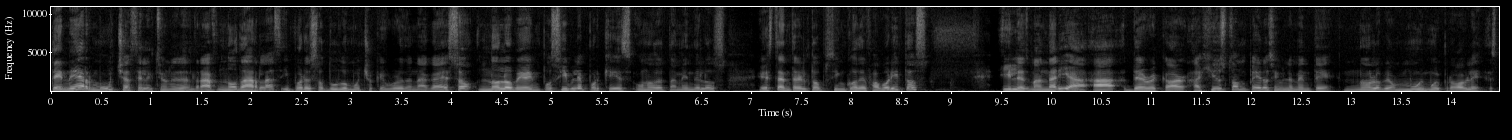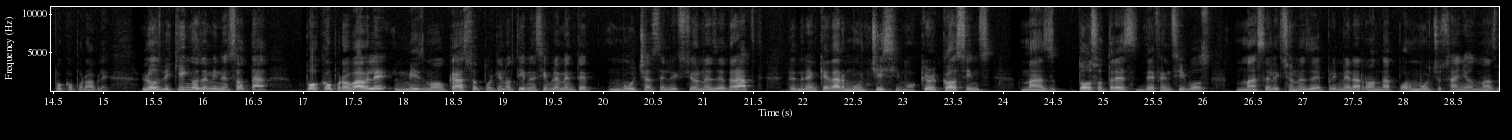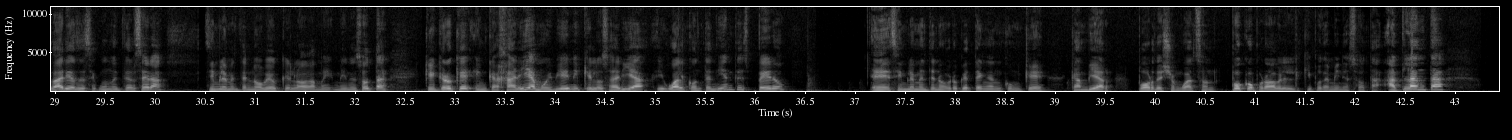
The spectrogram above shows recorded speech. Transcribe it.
tener muchas selecciones del draft, no darlas, y por eso dudo mucho que Gruden haga eso. No lo veo imposible porque es uno de, también de los, está entre el top 5 de favoritos. Y les mandaría a Derek Carr a Houston, pero simplemente no lo veo muy, muy probable, es poco probable. Los vikingos de Minnesota poco probable el mismo caso porque no tienen simplemente muchas selecciones de draft. Tendrían que dar muchísimo. Kirk Cousins más dos o tres defensivos, más selecciones de primera ronda por muchos años, más varias de segunda y tercera. Simplemente no veo que lo haga Minnesota, que creo que encajaría muy bien y que los haría igual contendientes, pero eh, simplemente no creo que tengan con qué cambiar por Deshaun Watson. Poco probable el equipo de Minnesota. Atlanta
